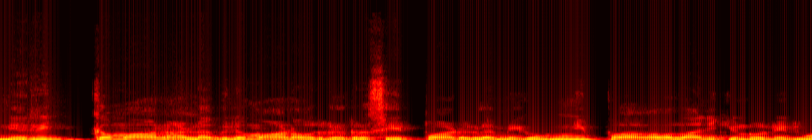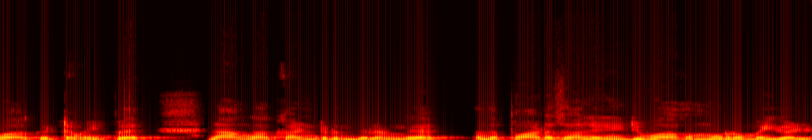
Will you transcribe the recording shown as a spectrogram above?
நெருக்கமான அளவில் மாணவர்கள செயற்பாடுகளை மிக உன்னிப்பாக அவதானிக்கின்ற ஒரு நிர்வாக கட்டமைப்பை நாங்கள் கண்டிருந்தோங்க அந்த பாடசாலையின் நிர்வாக முறைமைகள்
